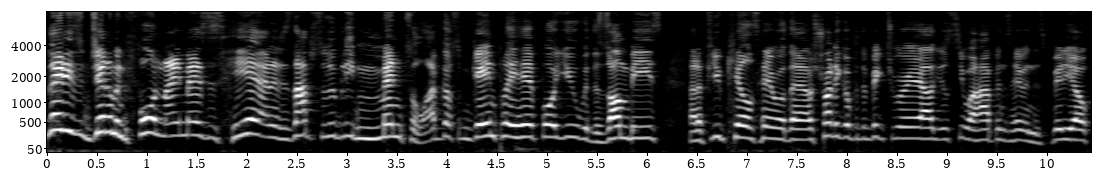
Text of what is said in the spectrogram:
Ladies and gentlemen, Fortnitemares is here and it is absolutely mental. I've got some gameplay here for you with the zombies and a few kills here or there. I was trying to go for the victory royale. You'll see what happens here in this video.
